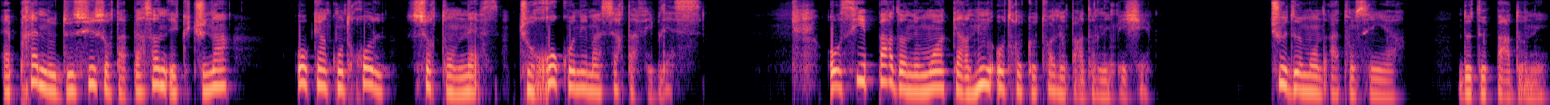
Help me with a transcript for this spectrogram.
elles prennent le dessus sur ta personne et que tu n'as aucun contrôle sur ton nefs. Tu reconnais, ma sœur, ta faiblesse. Aussi, pardonne-moi, car nul autre que toi ne pardonne les péchés. Tu demandes à ton Seigneur de te pardonner,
